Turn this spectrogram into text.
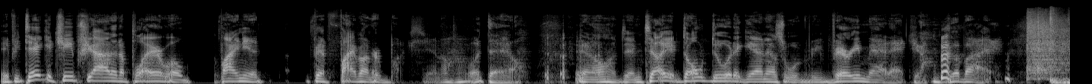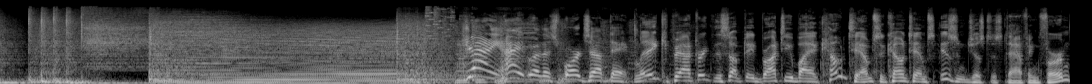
if you take a cheap shot at a player, we'll fine you five hundred bucks. You know what the hell? You know, and tell you don't do it again, else we'll be very mad at you. Goodbye. Johnny Heidt with a sports update. Thank you, Patrick. This update brought to you by Account Temps. Account Temps isn't just a staffing firm.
